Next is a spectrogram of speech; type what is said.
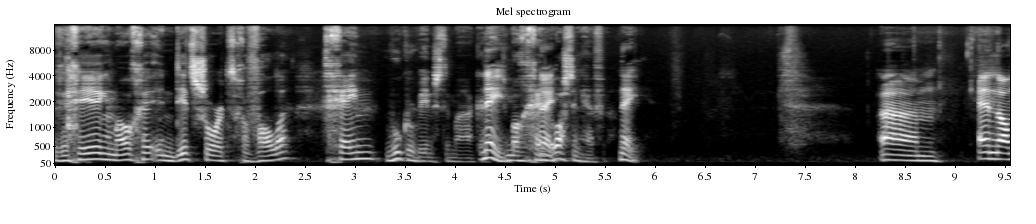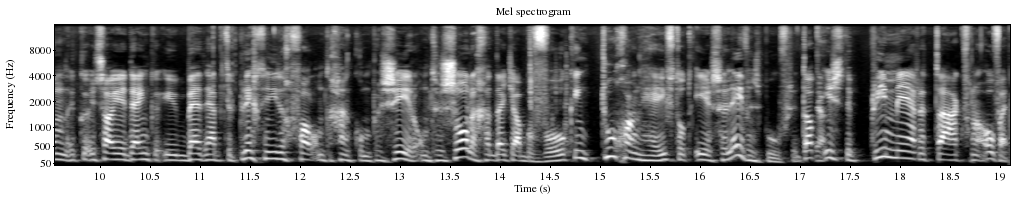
regeringen mogen in dit soort gevallen geen woekerwinsten maken. Nee, Ze mogen geen nee. belasting heffen. Nee. Ehm, en dan zou je denken, u bent, hebt de plicht in ieder geval om te gaan compenseren. Om te zorgen dat jouw bevolking toegang heeft tot eerste levensbehoeften. Dat Ja. is de primaire taak van de overheid.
